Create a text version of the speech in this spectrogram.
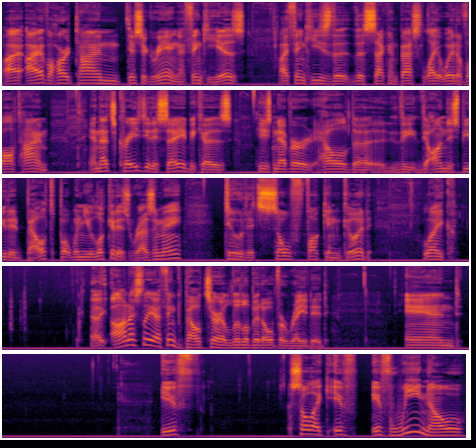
I, I have a hard time disagreeing. I think he is. I think he's the, the second best lightweight of all time, and that's crazy to say because he's never held uh, the the undisputed belt. But when you look at his resume, dude, it's so fucking good. Like, I, honestly, I think belts are a little bit overrated, and if so like if if we know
